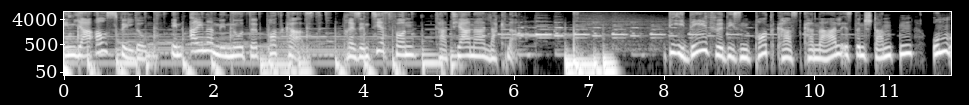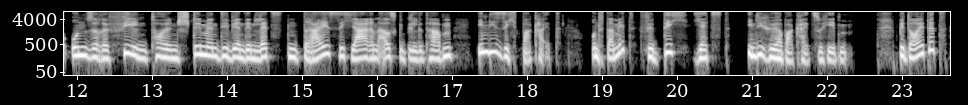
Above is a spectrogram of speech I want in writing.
Ein Jahr Ausbildung in einer Minute Podcast. Präsentiert von Tatjana Lackner. Die Idee für diesen Podcast-Kanal ist entstanden, um unsere vielen tollen Stimmen, die wir in den letzten 30 Jahren ausgebildet haben, in die Sichtbarkeit und damit für dich jetzt in die Hörbarkeit zu heben. Bedeutet,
